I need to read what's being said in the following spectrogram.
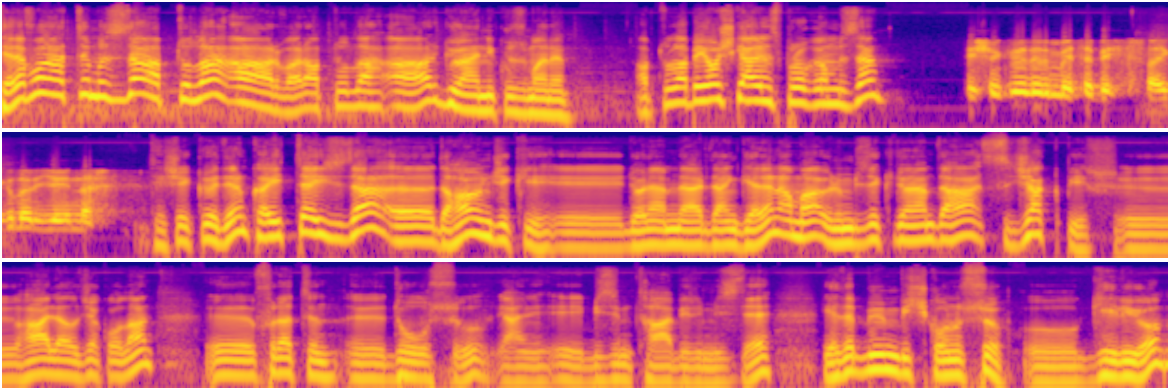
Telefon attığımızda Abdullah Ağar var. Abdullah Ağar güvenlik uzmanı. Abdullah Bey hoş geldiniz programımıza. Teşekkür ederim Mete Bey. Saygılar, iyi yayınlar. Teşekkür ederim. Kayıttayız da e, daha önceki e, dönemlerden gelen ama önümüzdeki dönem daha sıcak bir e, hal alacak olan Fırat'ın doğusu yani bizim tabirimizde ya da Münbiç konusu geliyor.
